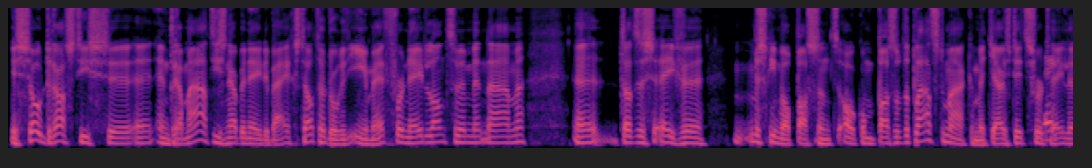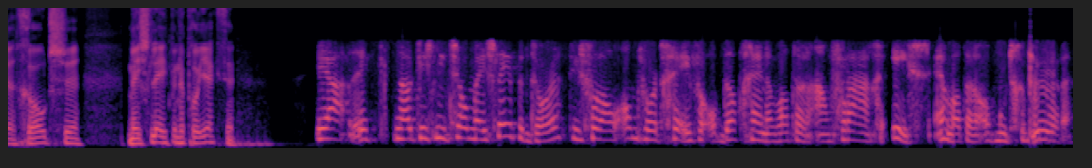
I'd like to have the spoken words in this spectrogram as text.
is zo drastisch eh, en dramatisch naar beneden bijgesteld, door het IMF voor Nederland eh, met name. Eh, dat is even misschien wel passend ook om pas op de plaats te maken met juist dit soort hele grootse, meeslepende projecten. Ja, ik, nou, het is niet zo meeslepend hoor. Het is vooral antwoord geven op datgene wat er aan vraag is en wat er ook moet gebeuren.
